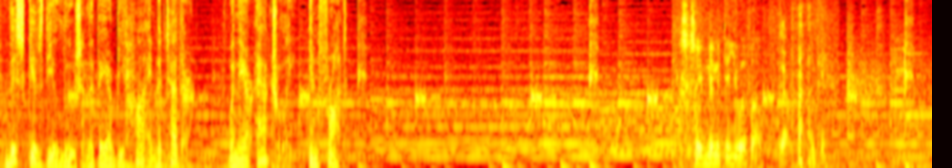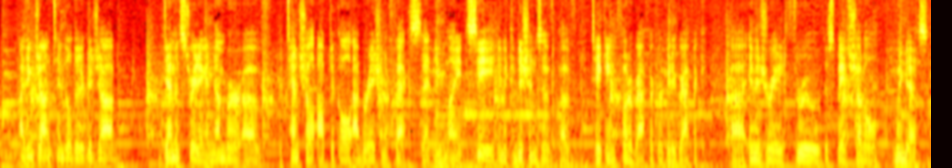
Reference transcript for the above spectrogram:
This gives the illusion that they are behind the tether, when they are actually in front. So you've mimicked a UFO? Yeah. okay. I think John Tyndall did a good job demonstrating a number of potential optical aberration effects that you might see in the conditions of, of taking photographic or videographic uh, imagery through the space shuttle windows.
